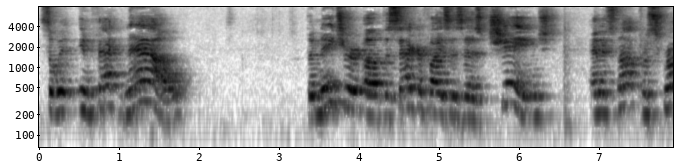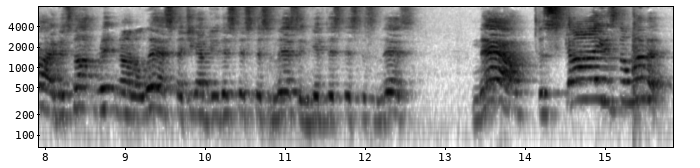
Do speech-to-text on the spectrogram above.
So, it, in fact, now the nature of the sacrifices has changed, and it's not prescribed. It's not written on a list that you got to do this, this, this, and this, and give this, this, this, and this. Now, the sky is the limit.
